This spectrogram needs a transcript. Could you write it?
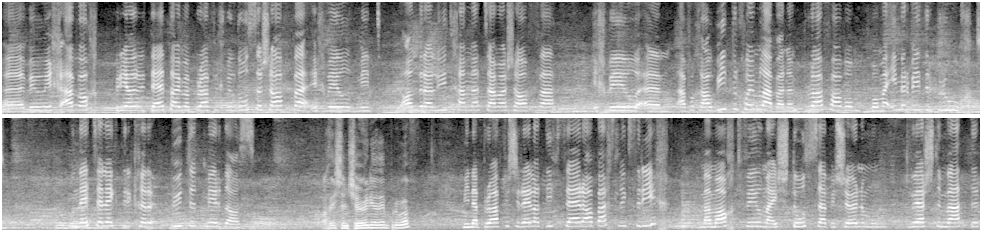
Äh, weil ich einfach Priorität habe in meinem Beruf. Ich will draußen arbeiten, ich will mit anderen Leuten zusammen arbeiten. Ich will ähm, einfach auch weiterkommen im Leben, einen Beruf haben, den man immer wieder braucht. Und Netzelektriker bietet mir das. Was ist denn schön an diesem Beruf? Mein Beruf ist relativ sehr abwechslungsreich. Man macht viel, man ist draußen bei schönem und wüstem Wetter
